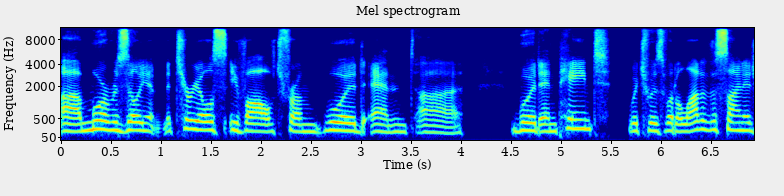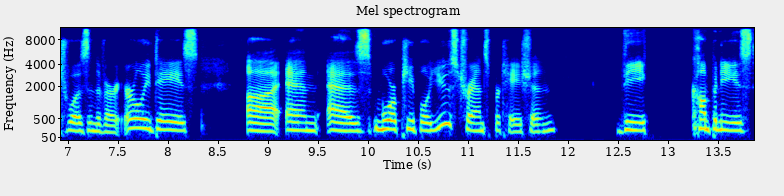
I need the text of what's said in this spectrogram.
Uh, more resilient materials evolved from wood and uh, wood and paint, which was what a lot of the signage was in the very early days. Uh, and as more people used transportation, the companies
